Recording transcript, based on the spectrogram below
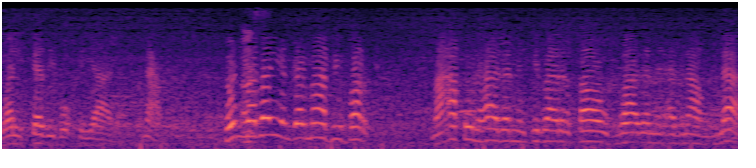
والكذب خيانة. نعم. ثم. بين قال ما في فرق. ما أقول هذا من كبار القوم وهذا من أبنائهم. لا.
